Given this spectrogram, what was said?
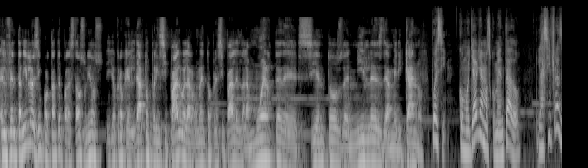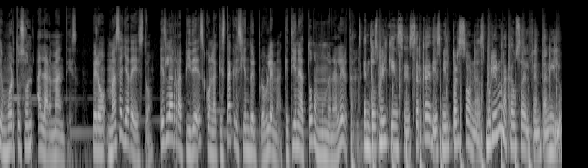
El fentanilo es importante para Estados Unidos y yo creo que el dato principal o el argumento principal es la muerte de cientos de miles de americanos. Pues sí, como ya habíamos comentado, las cifras de muertos son alarmantes. Pero más allá de esto, es la rapidez con la que está creciendo el problema que tiene a todo mundo en alerta. En 2015, cerca de 10.000 personas murieron a causa del fentanilo.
